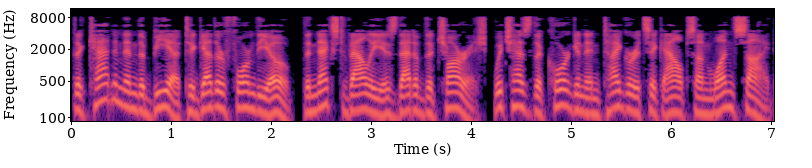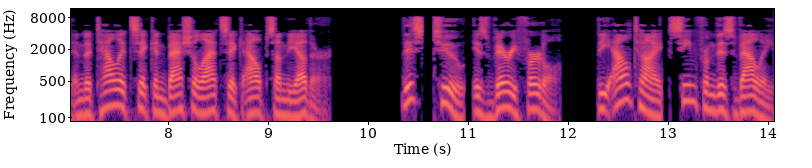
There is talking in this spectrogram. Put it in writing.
The Katun and the Bia together form the Ob. The next valley is that of the Charish, which has the Korgan and Tigritsk Alps on one side and the Talitsik and Bashalatzik Alps on the other. This, too, is very fertile. The Altai, seen from this valley,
